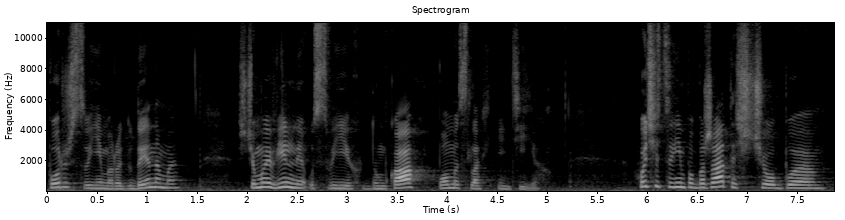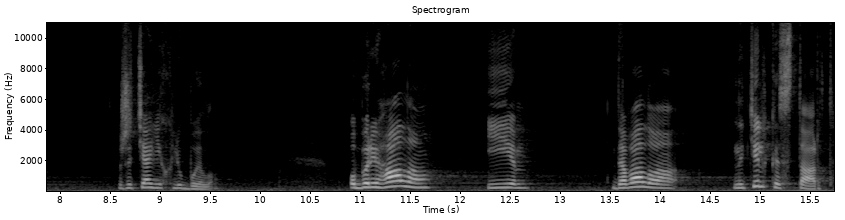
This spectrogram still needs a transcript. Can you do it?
поруч зі своїми родинами, що ми вільні у своїх думках, помислах і діях. Хочеться їм побажати, щоб е, життя їх любило, оберігало і давало не тільки старт,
